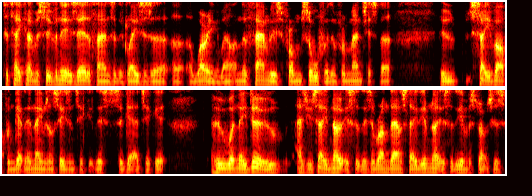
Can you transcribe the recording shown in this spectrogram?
to take home as souvenirs. They're the fans that the Glazers are, are, are, worrying about, and the families from Salford and from Manchester who save up and get their names on season ticket lists to get a ticket. Who, when they do, as you say, notice that there's a rundown stadium, notice that the infrastructure's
